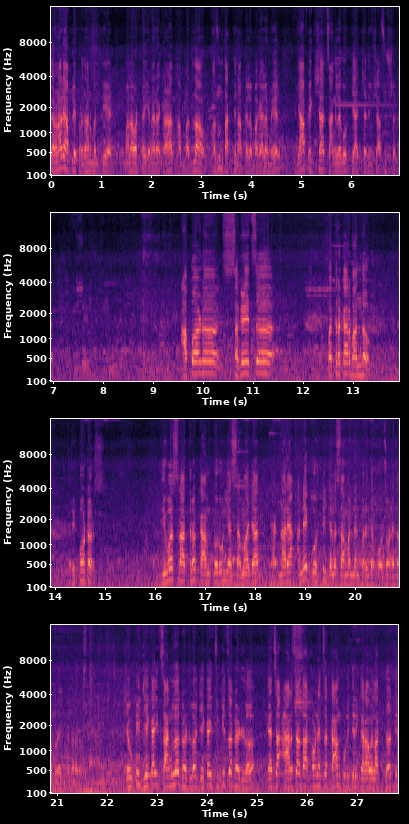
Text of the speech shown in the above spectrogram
करणारे आपले प्रधानमंत्री आहेत. मला वाटतं येणाऱ्या काळात हा बदलाव अजून ताकदीनं आपल्याला बघायला मिळेल. यापेक्षा चांगल्या गोष्टी आजच्या दिवशी असूच शकत आपण सगळेच पत्रकार बांधव रिपोर्टर्स दिवस रात्र काम करून या समाजात घडणाऱ्या अनेक गोष्टी जनसामान्यांपर्यंत पोहोचवण्याचा प्रयत्न करत असतो. शेवटी जे काही चांगलं घडलं जे काही चुकीचं घडलं त्याचा आरसा दाखवण्याचं काम कुणीतरी करावं लागतं ते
